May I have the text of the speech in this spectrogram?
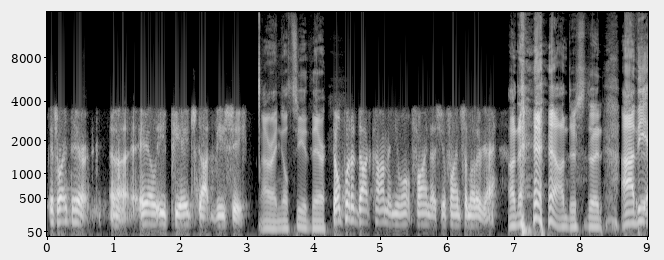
It's right there, uh, aleph.vc. All right, and you'll see it there. Don't put a dot com and you won't find us. You'll find some other guy. Understood. Uh, the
